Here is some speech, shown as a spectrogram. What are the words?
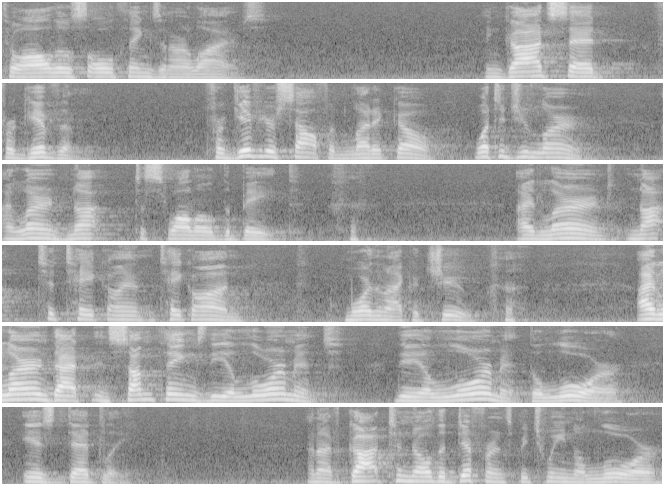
to all those old things in our lives. And God said, Forgive them. Forgive yourself and let it go. What did you learn? I learned not to swallow the bait. I learned not to take on, take on more than I could chew. I learned that in some things the allurement, the allurement, the lure is deadly. And I've got to know the difference between a lure,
